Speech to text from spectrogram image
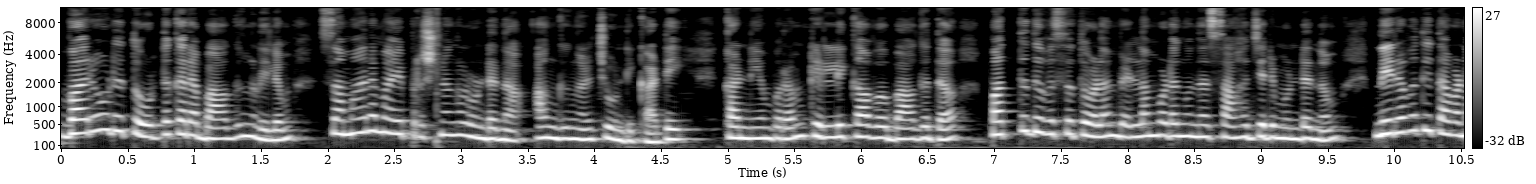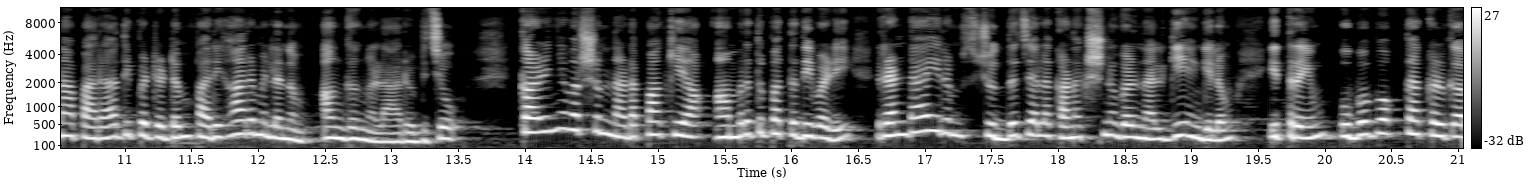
വരോട് തോട്ടക്കര ഭാഗങ്ങളിലും സമാനമായ പ്രശ്നങ്ങളുണ്ടെന്ന് അംഗങ്ങൾ ചൂണ്ടിക്കാട്ടി. കണ്ണിയമ്പുറം കിള്ളിക്കാവ് ഭാഗത്ത് പത്ത് ദിവസത്തോളം വെള്ളം മുടങ്ങുന്ന സാഹചര്യമുണ്ടെന്നും നിരവധി തവണ പരാതിപ്പെട്ടിട്ടും പരിഹാരമില്ലെന്നും അംഗങ്ങൾ ആരോപിച്ചു. കഴിഞ്ഞ വർഷം നടപ്പാക്കിയ അമൃത് പദ്ധതി വഴി രണ്ടായിരം ശുദ്ധജല കണക്ഷനുകൾ നൽകിയെങ്കിലും ഇത്രയും ഉപഭോക്താക്കൾക്ക്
